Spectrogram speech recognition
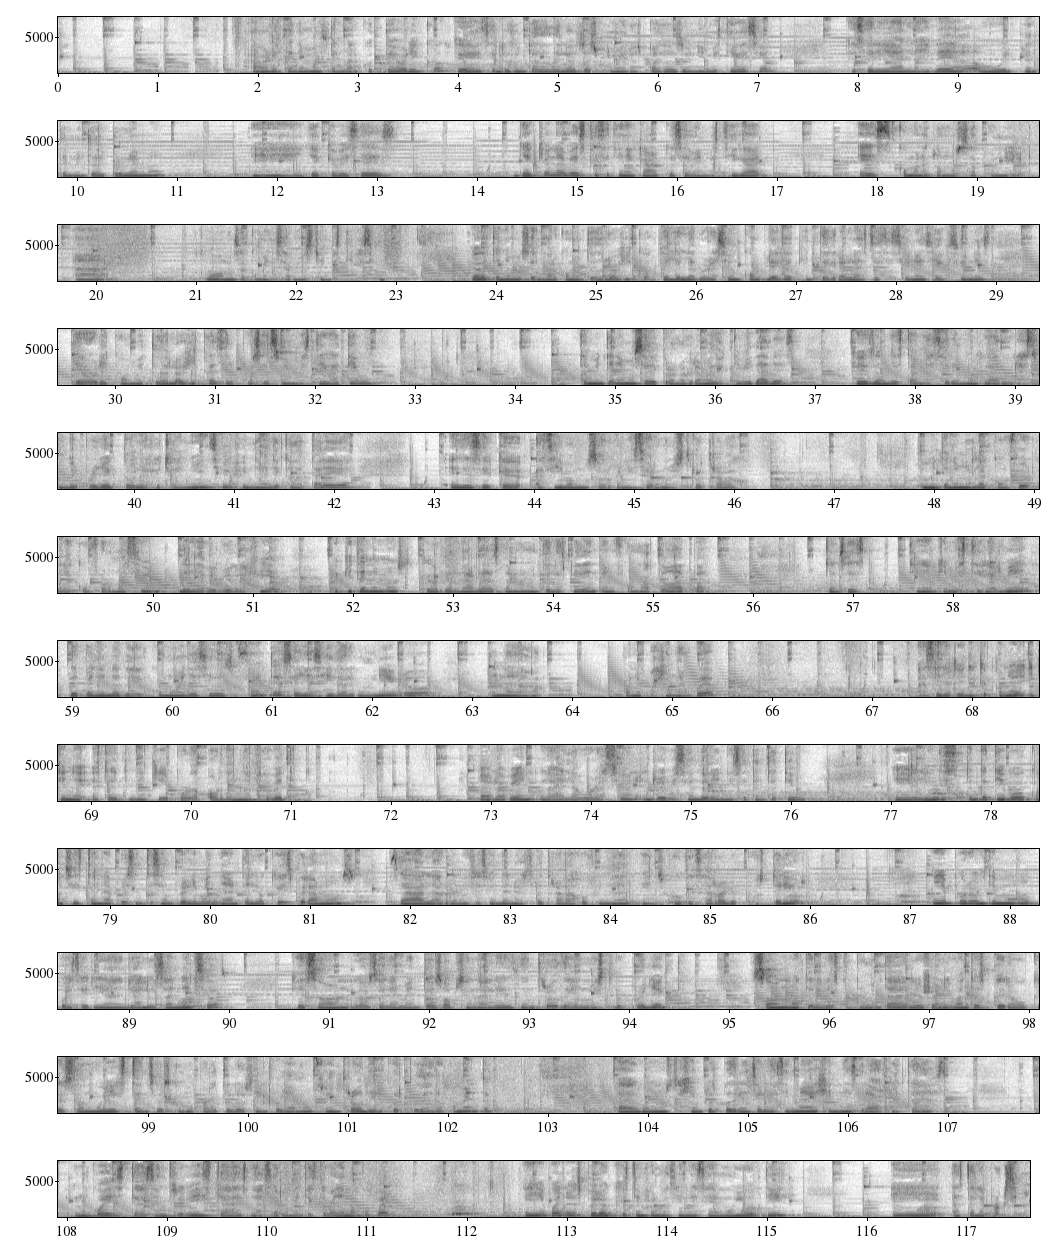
Ahora tenemos el marco teórico, que es el resultado de los dos primeros pasos de una investigación, que sería la idea o el planteamiento del problema, eh, ya que a veces, ya que una vez que se tiene claro que se va a investigar, es cómo nos vamos a poner a, cómo vamos a comenzar nuestra investigación. Luego tenemos el marco metodológico, que es la elaboración compleja que integra las decisiones y acciones teórico-metodológicas del proceso investigativo. También tenemos el cronograma de actividades, que es donde estableceremos la duración del proyecto, la fecha de inicio y final de cada tarea, es decir, que así vamos a organizar nuestro trabajo. También tenemos la, la conformación de la bibliografía. Aquí tenemos que ordenarlas, normalmente las piden en formato APA. Entonces tienen que investigar bien, dependiendo de cómo haya sido su fuente, si haya sido algún libro, una, una página web. Así lo tienen que poner y tiene, este tiene que ir por orden alfabético. Ahora bien, la elaboración y revisión del índice tentativo. El índice tentativo consiste en la presentación preliminar de lo que esperamos sea la organización de nuestro trabajo final en su desarrollo posterior. Y por último, pues serían ya los anexos, que son los elementos opcionales dentro de nuestro proyecto. Son materiales complementarios, relevantes, pero que son muy extensos como para que los incluyamos dentro del cuerpo del documento. Algunos ejemplos podrían ser las imágenes, gráficas, encuestas, entrevistas, las herramientas que vayan a ocupar. Y bueno, espero que esta información les sea muy útil y hasta la próxima.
